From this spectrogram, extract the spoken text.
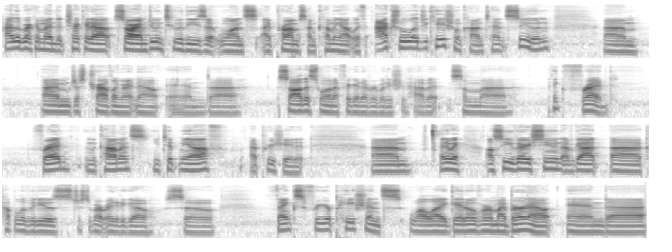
highly recommend it. Check it out. Sorry, I'm doing two of these at once. I promise I'm coming out with actual educational content soon. Um, I'm just traveling right now and uh, saw this one. I figured everybody should have it. Some, uh, I think Fred, Fred in the comments, you tipped me off. I appreciate it. Um, anyway, I'll see you very soon. I've got a couple of videos just about ready to go. So thanks for your patience while I get over my burnout and uh,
